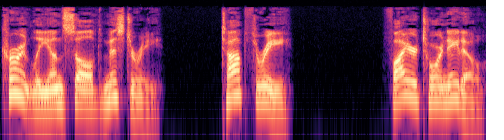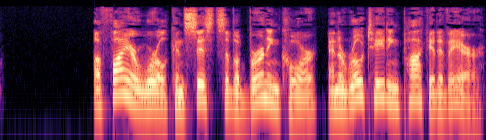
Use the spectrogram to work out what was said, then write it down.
Currently unsolved mystery. Top 3 Fire Tornado A fire whirl consists of a burning core and a rotating pocket of air.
